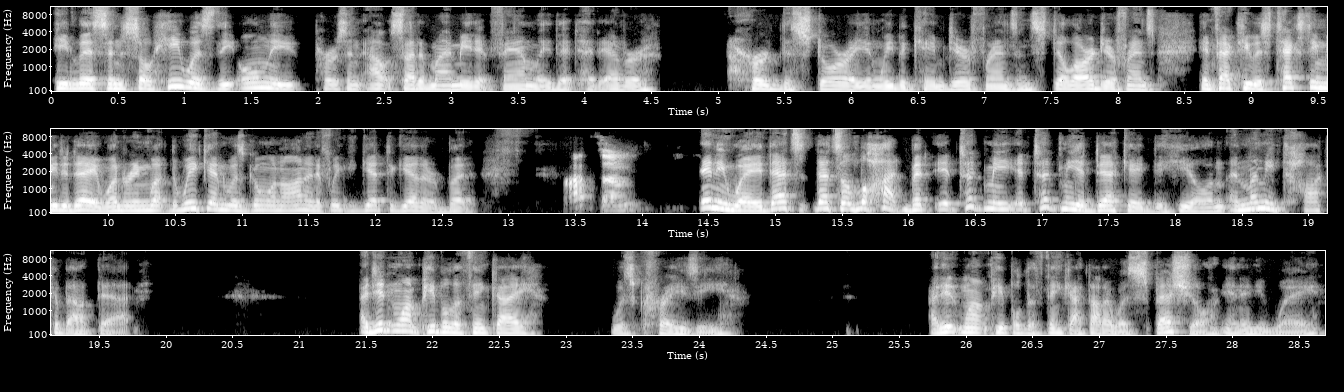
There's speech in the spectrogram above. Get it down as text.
he listened. So he was the only person outside of my immediate family that had ever heard the story. And we became dear friends and still are dear friends. In fact, he was texting me today, wondering what the weekend was going on and if we could get together. But awesome. Anyway, that's that's a lot, but it took me it took me a decade to heal. And, and let me talk about that. I didn't want people to think I was crazy. I didn't want people to think I thought I was special in any way.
